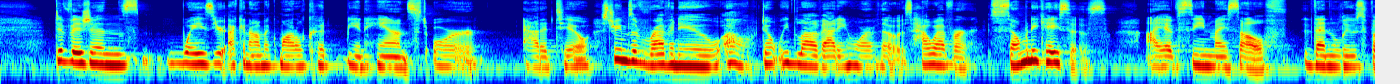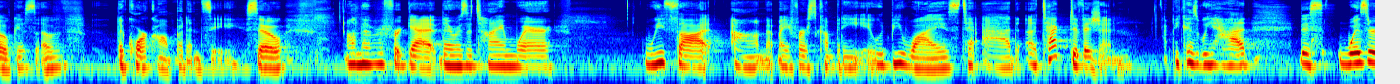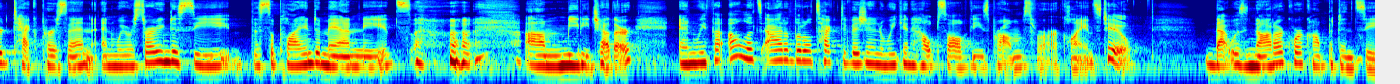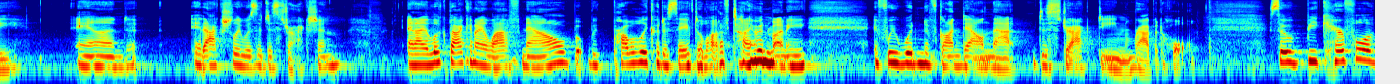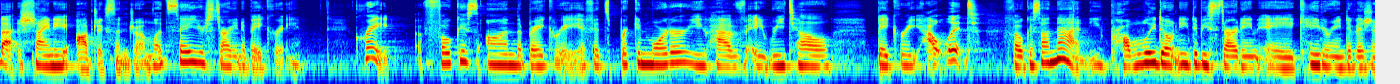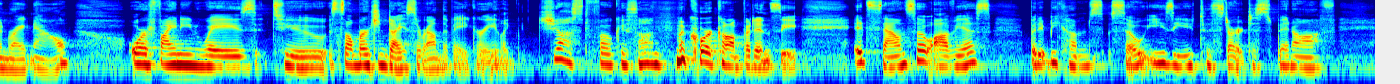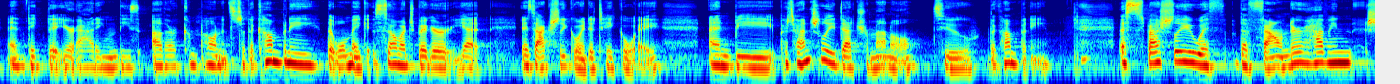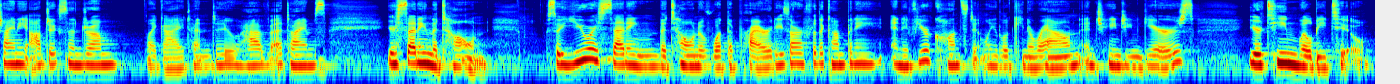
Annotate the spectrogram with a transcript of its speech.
divisions, ways your economic model could be enhanced or added to. Streams of revenue. Oh, don't we love adding more of those? However, so many cases I have seen myself then lose focus of the core competency. So I'll never forget there was a time where we thought um, at my first company it would be wise to add a tech division because we had this wizard tech person and we were starting to see the supply and demand needs um, meet each other. And we thought, oh, let's add a little tech division and we can help solve these problems for our clients too. That was not our core competency. And it actually was a distraction. And I look back and I laugh now, but we probably could have saved a lot of time and money if we wouldn't have gone down that distracting rabbit hole. So be careful of that shiny object syndrome. Let's say you're starting a bakery. Great. Focus on the bakery. If it's brick and mortar, you have a retail bakery outlet, focus on that. You probably don't need to be starting a catering division right now or finding ways to sell merchandise around the bakery. Like, just focus on the core competency. It sounds so obvious, but it becomes so easy to start to spin off and think that you're adding these other components to the company that will make it so much bigger, yet it's actually going to take away and be potentially detrimental to the company. Especially with the founder having shiny object syndrome, like I tend to have at times, you're setting the tone. So you are setting the tone of what the priorities are for the company. And if you're constantly looking around and changing gears, your team will be too.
